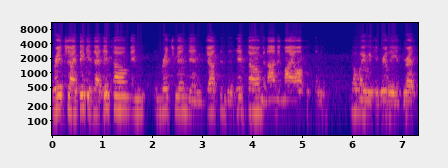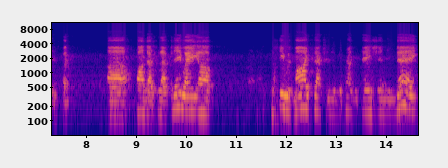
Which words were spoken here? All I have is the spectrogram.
Rich, I think, is at his home in, in Richmond, and Justin's at his home, and I'm in my office, so there's no way we could really address it. But uh, apologize for that. But anyway, uh, to see with my section of the presentation in May,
